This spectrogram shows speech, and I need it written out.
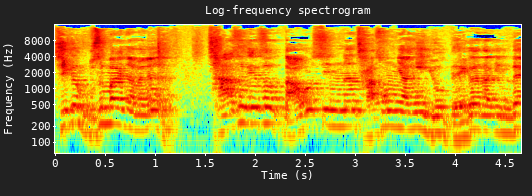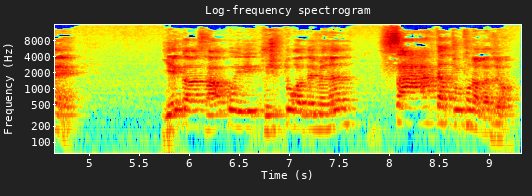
지금 무슨 말이냐면은 자석에서 나올 수 있는 자속량이 요 네 가닥인데 얘가 4고1이 90도가 되면은 싹 다 뚫고 나가죠.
